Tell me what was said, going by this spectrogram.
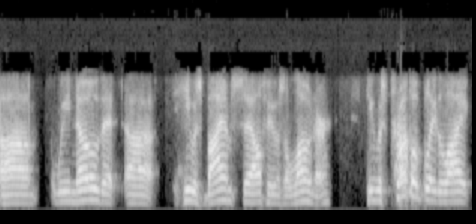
Um, we know that uh, he was by himself. He was a loner. He was probably like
